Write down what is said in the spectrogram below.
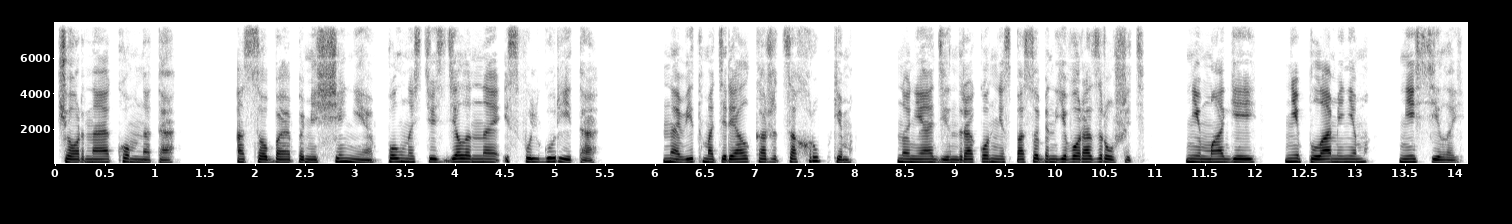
Черная комната. Особое помещение, полностью сделанное из фульгурита. На вид материал кажется хрупким, но ни один дракон не способен его разрушить. Ни магией, ни пламенем, ни силой.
